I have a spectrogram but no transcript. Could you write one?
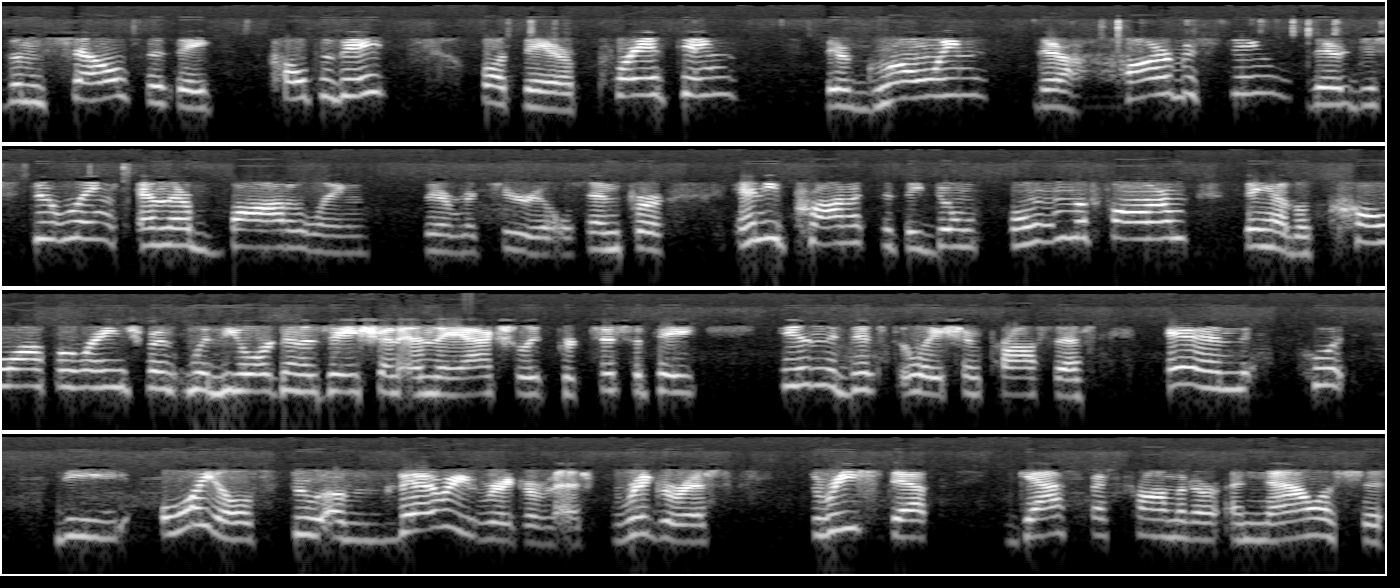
themselves that they cultivate, but they're planting, they're growing, they're harvesting, they're distilling, and they're bottling their materials. And for any product that they don't own the farm, they have a co-op arrangement with the organization and they actually participate in the distillation process and put the oils through a very rigorous, rigorous three-step gas spectrometer analysis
